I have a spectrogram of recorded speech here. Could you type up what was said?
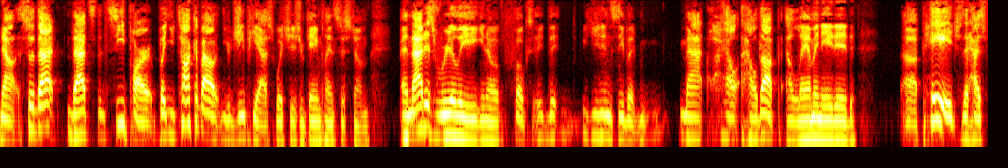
Now, so that that's the C part, but you talk about your GPS, which is your game plan system, and that is really, you know, folks, it, you didn't see, but Matt held, held up a laminated uh, page that has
